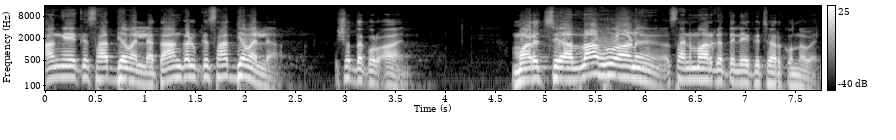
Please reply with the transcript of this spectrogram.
അങ്ങേക്ക് സാധ്യമല്ല താങ്കൾക്ക് സാധ്യമല്ല. വിശുദ്ധ ഖുർആൻ. മറിച്ച് അള്ളാഹുവാണ് സന്മാർഗത്തിലേക്ക് ചേർക്കുന്നവൻ.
